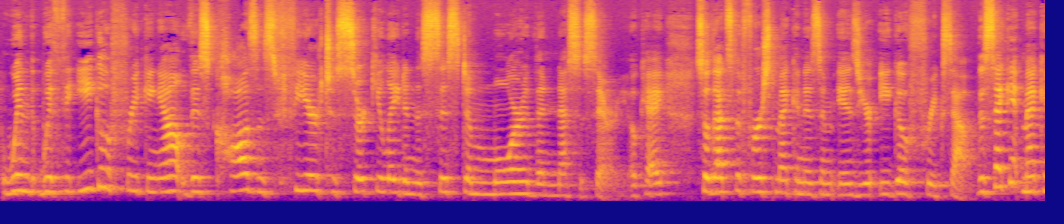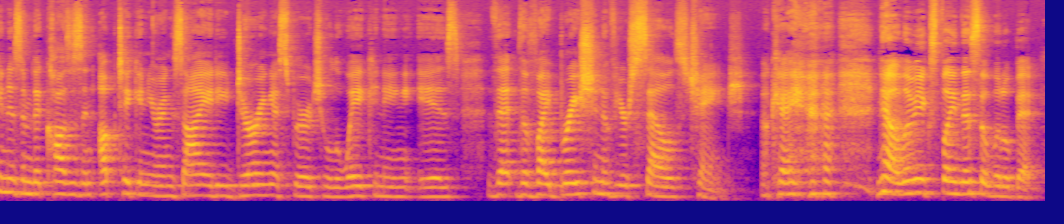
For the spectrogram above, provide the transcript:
when with the ego freaking out, this causes fear to circulate in the system more than necessary, okay? So that's the first mechanism is your ego freaks out. The second mechanism that causes an uptick in your anxiety during a spiritual awakening is that the vibration of your cells change. Okay? now, let me explain this a little bit.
